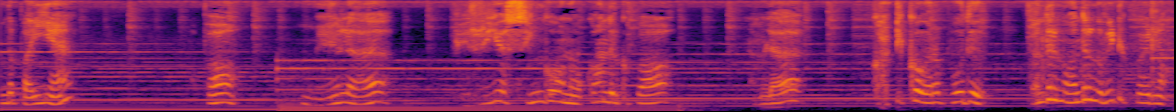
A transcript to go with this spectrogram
இந்த பையன் அப்பா மேல பெரிய சிங்கம் ஒன்று உட்காந்துருக்குப்பா நம்மள கட்டிக்க வரப்போகுது. வந்துருங்க வந்துருங்க வீட்டுக்கு போயிடலாம்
